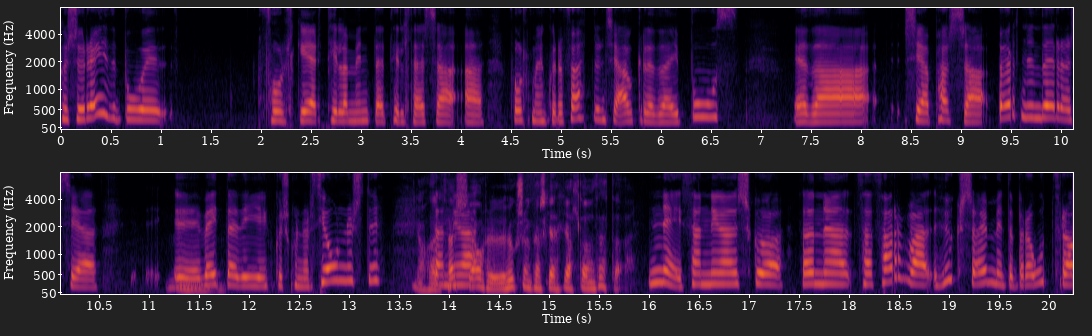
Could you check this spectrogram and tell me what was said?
hversu reyðbúið fólk er til að mynda til þess að fólk með einhverja föllun sé afgreða í búð eða sé að passa börnin þeirra, sé að e, mm. veita því einhvers konar þjónustu. Já, það er þessi áhrif, við hugsaum kannski ekki alltaf um þetta. Nei, þannig að sko, þannig að það þarf að hugsa um þetta bara út frá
